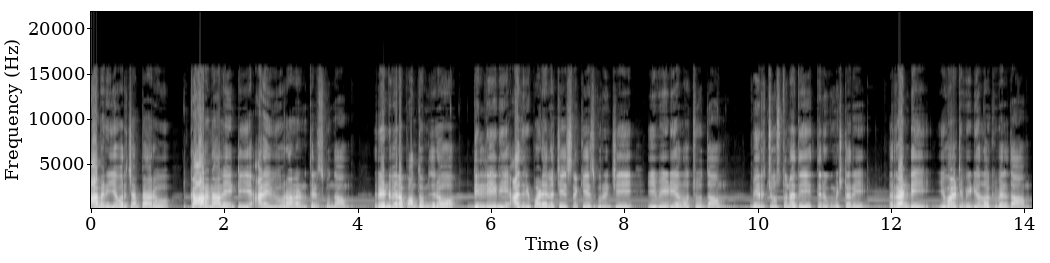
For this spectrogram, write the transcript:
ఆమెను ఎవరు చంపారు? కారణాలేంటి? అనే వివరాలను తెలుసుకుందాం. రెండు వేల పంతొమ్మిదిలో ఢిల్లీని అదిరిపడేలా చేసిన కేసు గురించి ఈ వీడియోలో చూద్దాం. మీరు చూస్తున్నది తెలుగు మిస్టరీ. రండి ఇవాటి వీడియోలోకి వెళ్దాం.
